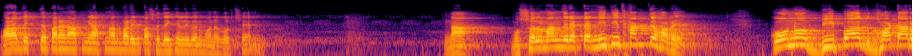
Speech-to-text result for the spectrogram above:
ওরা দেখতে পারেন আপনি আপনার বাড়ির পাশে দেখে নেবেন মনে করছেন? না, মুসলমানদের একটা নীতি থাকতে হবে। কোনো বিপদ ঘটার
